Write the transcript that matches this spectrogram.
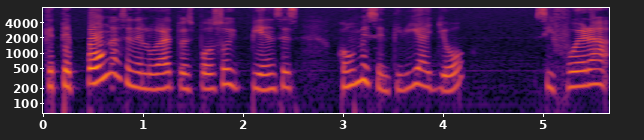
que te pongas en el lugar de tu esposo y pienses, ¿cómo me sentiría yo si fuera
